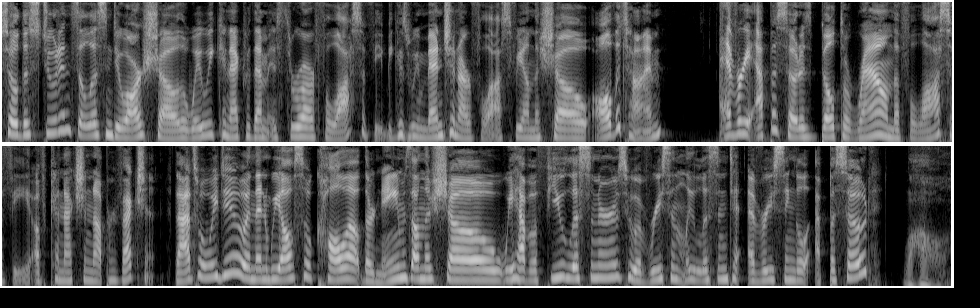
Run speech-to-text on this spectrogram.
So, the students that listen to our show, the way we connect with them is through our philosophy because we mention our philosophy on the show all the time. Every episode is built around the philosophy of connection, not perfection. That's what we do. And then we also call out their names on the show. We have a few listeners who have recently listened to every single episode. wow.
